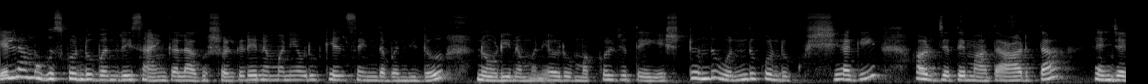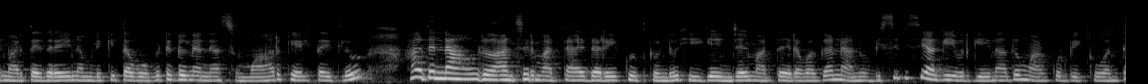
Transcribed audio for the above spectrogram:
ಎಲ್ಲ ಮುಗಿಸ್ಕೊಂಡು ಬಂದ್ರಿ. ಸಾಯಂಕಾಲ ಆಗೋಷ್ಟೊಳಗಡೆ ನಮ್ಮ ಮನೆಯವರು ಕೆಲಸದಿಂದ ಬಂದಿದ್ದರು ನೋಡಿ ನಮ್ಮ ಮನೆಯವರು ಮಕ್ಕಳ ಜೊತೆ ಎಷ್ಟೊಂದು ಹೊಂದಿಕೊಂಡು ಖುಷಿಯಾಗಿ ಅವ್ರ ಜೊತೆ ಮಾತಾಡ್ತಾ ಎಂಜಾಯ್ ಮಾಡ್ತಾಯಿದ್ದಾರೆ ನಮ್ಮ ಲಿಖಿತ ಒಗಟುಗಳನ್ನ ಸುಮಾರು ಕೇಳ್ತಾ ಇದ್ಲು. ಅದನ್ನು ಅವರು ಆನ್ಸರ್ ಮಾಡ್ತಾ ಇದ್ದಾರೆ. ಕೂತ್ಕೊಂಡು ಹೀಗೆ ಎಂಜಾಯ್ ಮಾಡ್ತಾ ಇರೋವಾಗ ನಾನು ಬಿಸಿ ಬಿಸಿಯಾಗಿ ಇವ್ರಿಗೆ ಏನಾದರೂ ಮಾಡಿಕೊಡ್ಬೇಕು ಅಂತ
